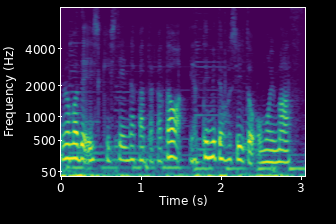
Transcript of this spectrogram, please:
今まで意識していなかった方はやってみてほしいと思います。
